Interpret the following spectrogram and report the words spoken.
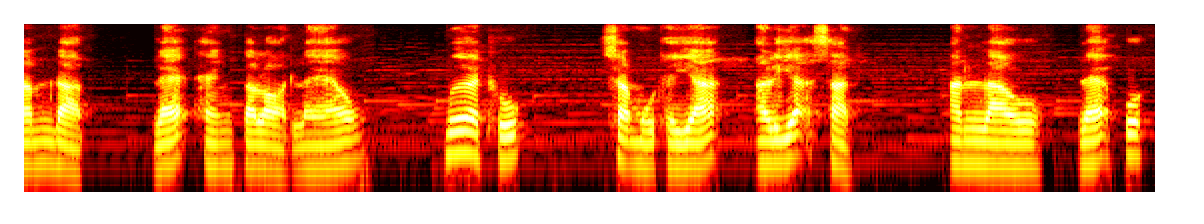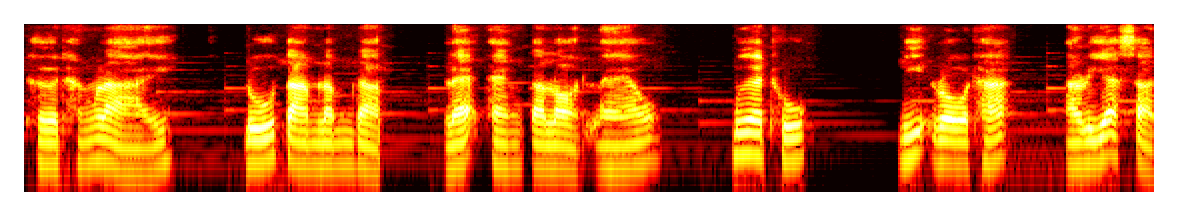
ลำดับ และแทงตลอดแล้ว เมื่อทุกสมุทยะอริยสัจอันเราและพวกเธอทั้งหลาย รู้ตามลำดับและแทงตลอดแล้ว เมื่อทุกนิโรธะอริยสัจ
